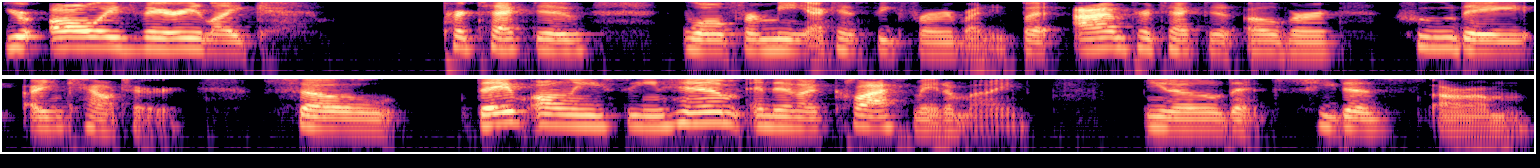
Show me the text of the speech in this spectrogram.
you're always very, like, protective. Well, for me, I can't speak for everybody, but I'm protected over who they encounter. So they've only seen him and then a classmate of mine. You know, that he does um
